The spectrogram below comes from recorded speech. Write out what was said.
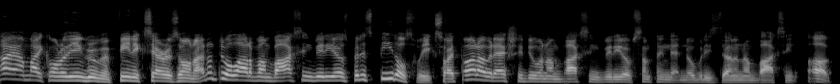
Hi, I'm Mike, owner of the In-Groove in Phoenix, Arizona. I don't do a lot of unboxing videos, but it's Beatles week, so I thought I would actually do an unboxing video of something that nobody's done an unboxing of,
